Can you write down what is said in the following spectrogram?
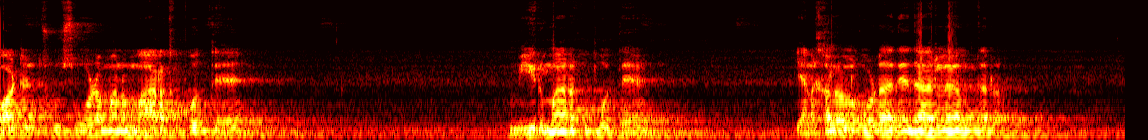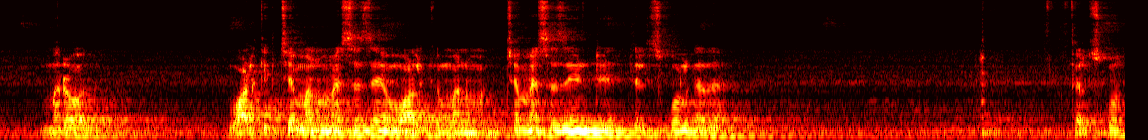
వాటిని చూసి కూడా మనం మారకపోతే మీరు మారకపోతే వెనకాల వాళ్ళు కూడా అదే దారిలో వెళ్తారు. మరి వాళ్ళకి ఇచ్చే మన మెసేజ్ వాళ్ళకి మనం ఇచ్చే మెసేజ్ ఏంటి? తెలుసుకోవాలి కదా. తెలుసుకో.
